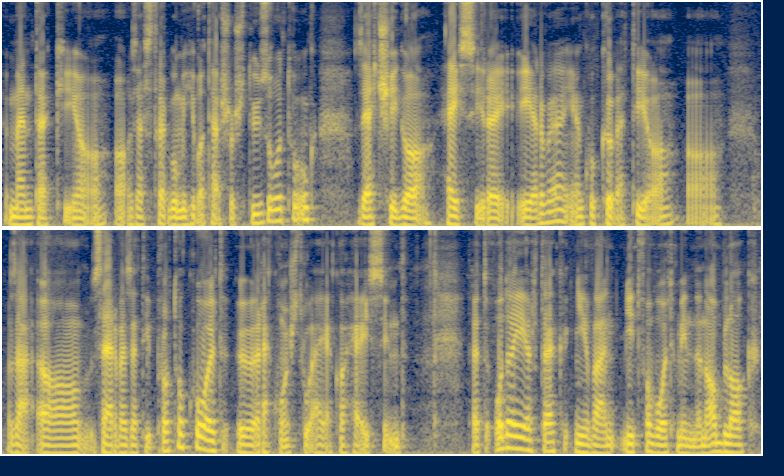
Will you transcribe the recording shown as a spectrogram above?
mentek ki a, az esztergomi hivatásos tűzoltók. Az egység a helyszíre érve ilyenkor követi a, a, az, a szervezeti protokollt, rekonstruálják a helyszínt. Tehát odaértek, nyilván nyitva volt minden ablak,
